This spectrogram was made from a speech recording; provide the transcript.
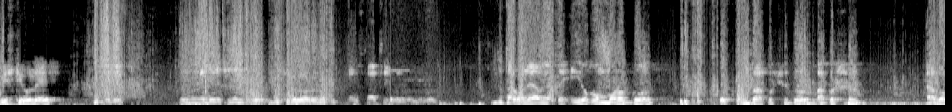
বৃষ্টি হলে তাহলে আমি একটা এইরকম মনজ্ঞ, অত্যন্ত আকর্ষিত, আকর্ষণ এবং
